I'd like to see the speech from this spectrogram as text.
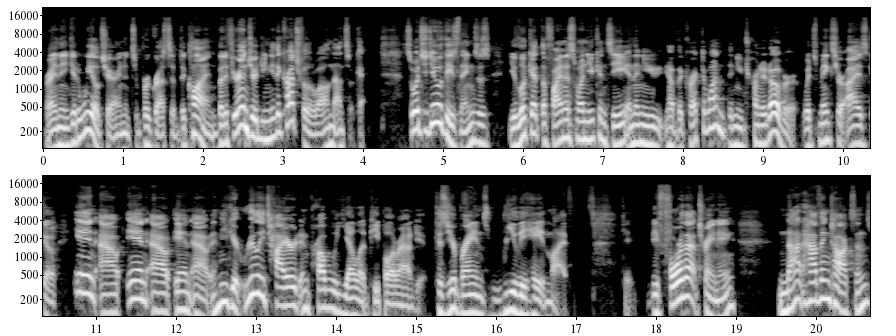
right? And then you get a wheelchair, and it's a progressive decline. But if you're injured, you need the crutch for a little while, and that's okay. So what you do with these things is you look at the finest one you can see, and then you have the corrective one, then you turn it over, which makes your eyes go in, out, in, out, in, out, and you get really tired and probably yell at people around you because your brain's really hating life. Okay, before that training, not having toxins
